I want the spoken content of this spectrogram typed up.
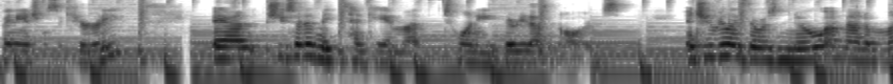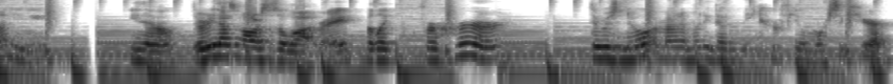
financial security. And she started make 10k a month, 20, 30,000 dollars. And she realized there was no amount of money, you know, $30,000 is a lot, right? But like for her, there was no amount of money that would make her feel more secure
